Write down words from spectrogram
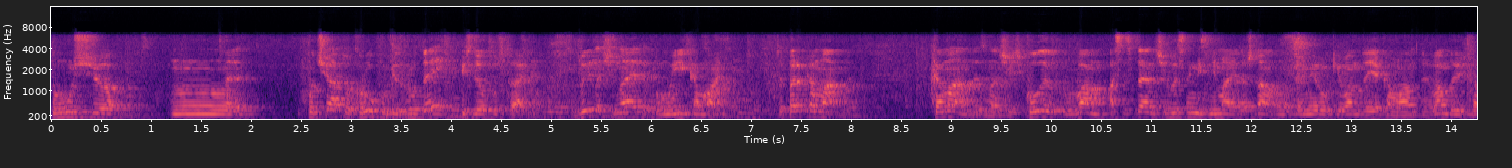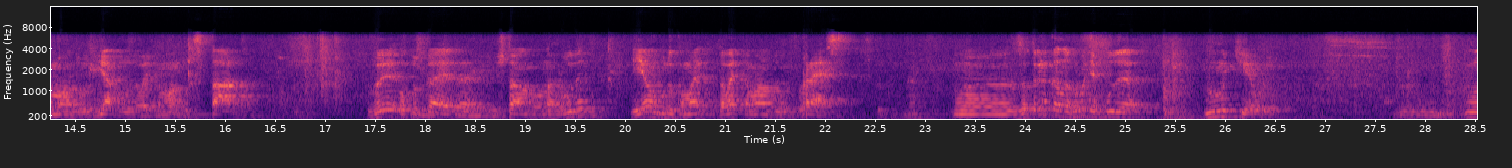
тому що м, початок руху від грудей після опускання ви починаєте по моїй команді. Тепер команди. Команди, значить, коли вам асистент чи ви самі знімаєте штангу на прямі руки, вам дає команду, вам дають команду, я буду давати команду старт. Ви опускаєте штангу на груди, і я вам буду давати команду прес. Е, Затримка на грудях буде ну, миттєвою. Ну,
